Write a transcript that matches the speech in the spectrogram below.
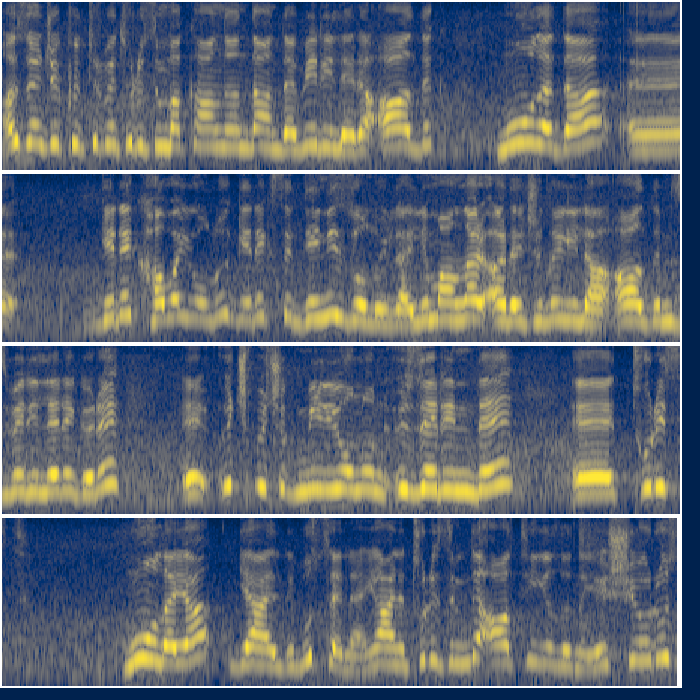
Az önce Kültür ve Turizm Bakanlığı'ndan da verileri aldık. Muğla'da e, gerek hava yolu gerekse deniz yoluyla, limanlar aracılığıyla aldığımız verilere göre e, 3,5 milyonun üzerinde e, turist Muğla'ya geldi bu sene. Yani turizmde altın yılını yaşıyoruz.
